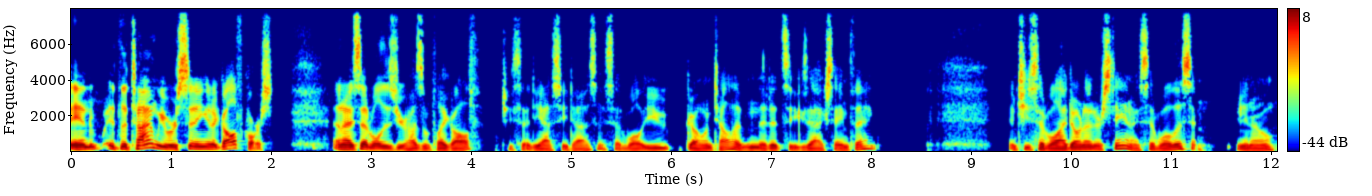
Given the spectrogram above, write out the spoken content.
And at the time, we were sitting at a golf course, and I said, "Well, does your husband play golf?" She said, "Yes, he does." I said, "Well, you go and tell him that it's the exact same thing." And she said, "Well, I don't understand." I said, "Well, listen, you know,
